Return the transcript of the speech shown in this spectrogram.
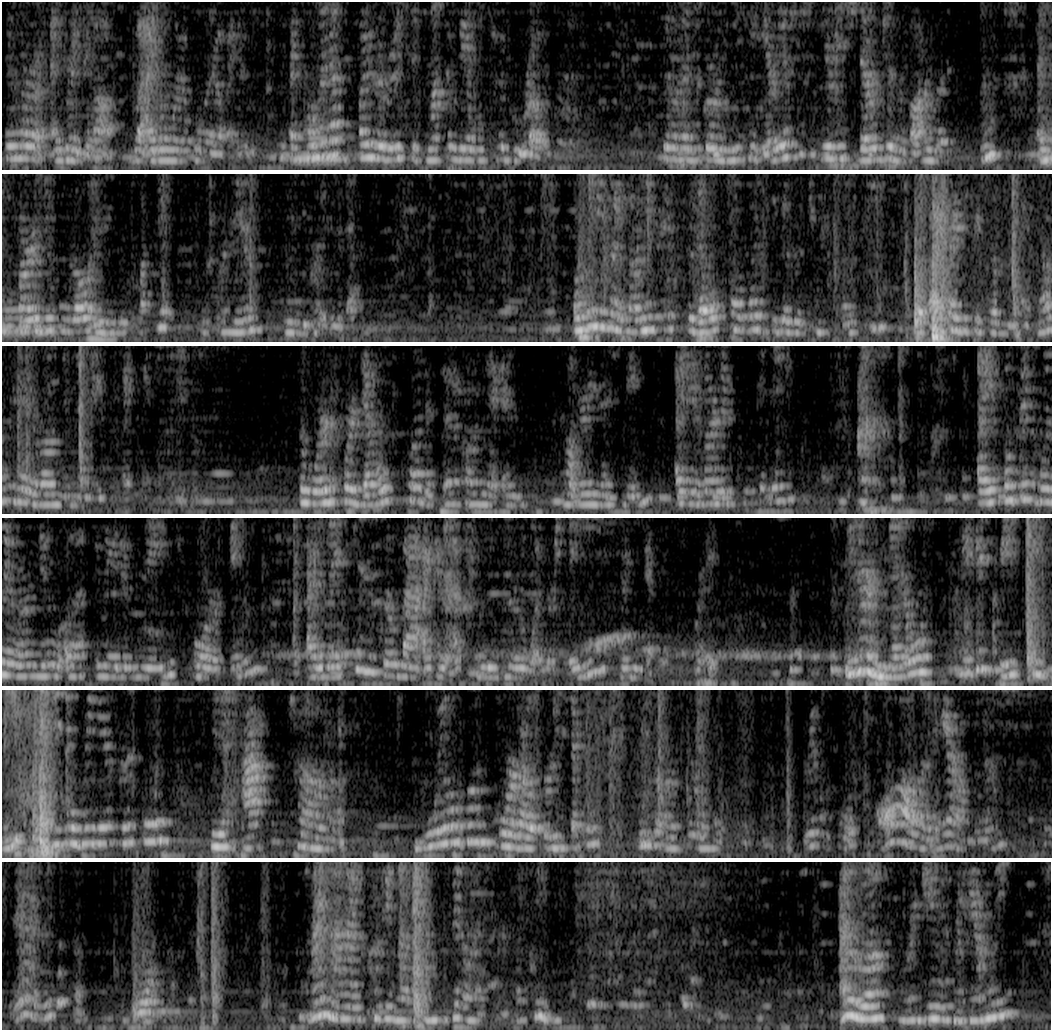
I break it off, but I don't want to pull it up the. If I pull it up by the roots, it's not going to be able to grow. So it has to grow in leafy areas. You reach down to the bottom of stem as far as you can go, and then you pluck it with one hand, and then you put it in the bag. Only my mommy picks the devil's club buds because they're too spicy. But if I tried to pick them, I probably get it wrong, and then I. The word for devil's club, instead of calling it a not very nice name, I learned a cricket name. I focus when I learn new Alaska Native names for things. I listen so that I can actually hear what you're saying and get it right. These are nettles. We can safely eat these ingredients in school. We have to boil them for about 30 seconds. These are fill We have to pull all of the hair off of them. Then we put them. My nana is cooking up some fiddlehead like queens. I love foraging with my family.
